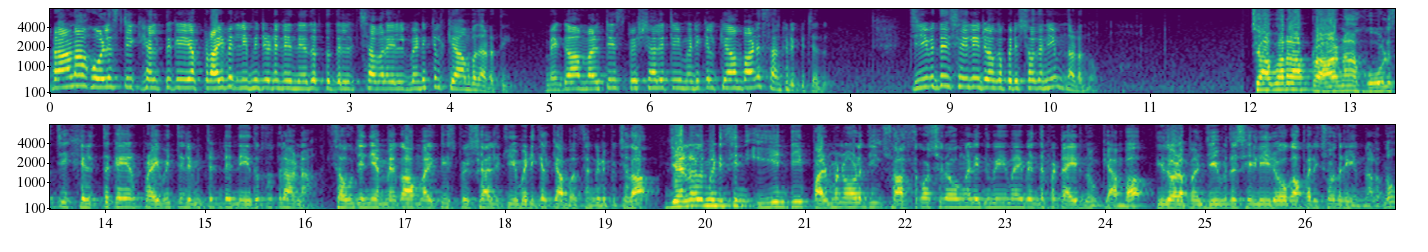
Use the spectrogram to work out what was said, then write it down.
പ്രാണ ഹോളിസ്റ്റിക് ഹെൽത്ത് കെയർ പ്രൈവറ്റ് ലിമിറ്റഡിന്റെ നേതൃത്വത്തിൽ ചവറയിൽ മെഡിക്കൽ ക്യാമ്പ് നടത്തി. മെഗാ മൾട്ടി സ്പെഷ്യാലിറ്റി മെഡിക്കൽ ക്യാമ്പാണ് സംഘടിപ്പിച്ചത്. ജീവിതശൈലി രോഗപരിശോധനയും നടന്നു. ചവറ പ്രാണ ഹോളിസ്റ്റിക് ഹെൽത്ത് കെയർ പ്രൈവറ്റ് ലിമിറ്റഡിന്റെ നേതൃത്വത്തിലാണ് സൗജന്യ mega multi speciality medical camp സംഘടിപ്പിച്ചത്. General medicine E N T pulmonology ശ്വാസകോശ രോഗങ്ങൾ എന്നിവയുമായി ബന്ധപ്പെട്ടായിരുന്നു ക്യാമ്പ്. ഇതോടൊപ്പം ജീവിതശൈലി രോഗ പരിശോധനയും നടന്നു.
